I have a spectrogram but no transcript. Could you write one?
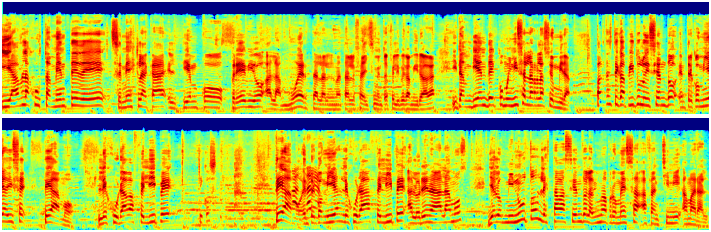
y habla justamente de, se mezcla acá el tiempo previo a la muerte, al lamentable fallecimiento de Felipe Camiroaga, y también de cómo inicia la relación. Mira, parte este capítulo diciendo, entre comillas, dice, te amo. Le juraba Felipe... Te amo, entre comillas, le juraba Felipe a Lorena Álamos y a los minutos le estaba haciendo la misma promesa a Franchini Amaral.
